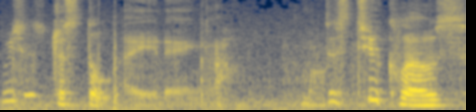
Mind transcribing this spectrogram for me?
Which is just the lighting. This is too close.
